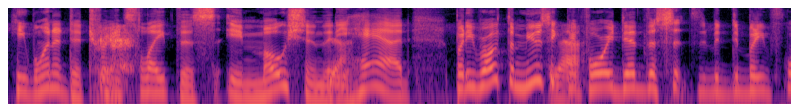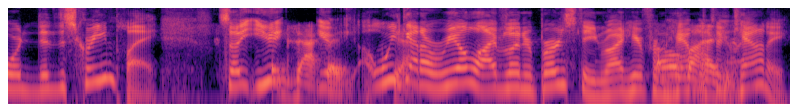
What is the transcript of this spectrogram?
He wanted to translate this emotion that he had, but he wrote the music Yeah. before he did the before he did the screenplay. So you, Exactly. you- we Yeah. got a real live Leonard Bernstein right here from Oh, my. Hamilton County.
